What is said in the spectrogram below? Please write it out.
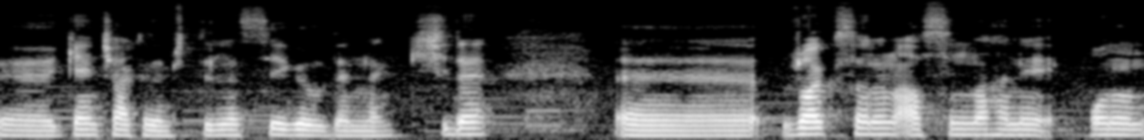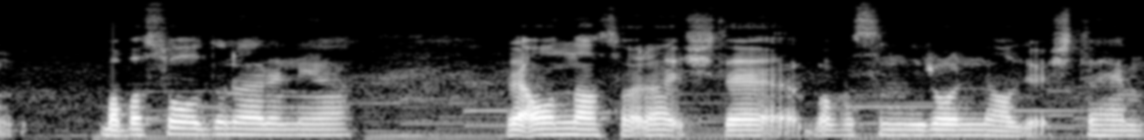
e, genç arkadaşım Dylan Siegel denilen kişi de e, Roxanne'ın aslında hani onun babası olduğunu öğreniyor. Ve ondan sonra işte babasının rolünü alıyor. İşte hem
